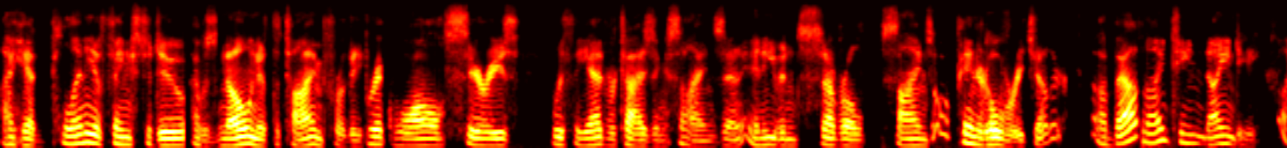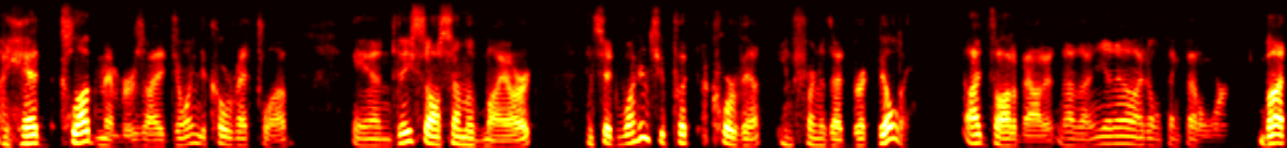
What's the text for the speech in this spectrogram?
I had plenty of things to do. I was known at the time for the brick wall series with the advertising signs and, and even several signs painted over each other. About 1990, I had club members. I joined the Corvette Club and they saw some of my art and said, Why don't you put a Corvette in front of that brick building? I'd thought about it and I thought, you know, I don't think that'll work. But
